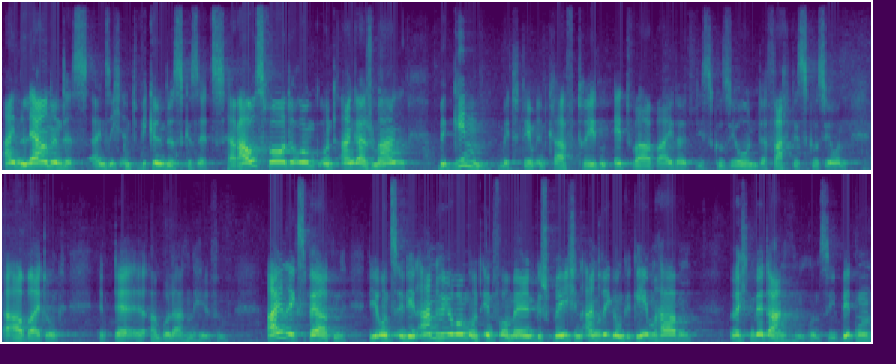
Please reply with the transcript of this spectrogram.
ein lernendes, ein sich entwickelndes Gesetz. Herausforderung und Engagement beginnen mit dem Inkrafttreten, etwa bei der Diskussion, der Fachdiskussion Erarbeitung der ambulanten Hilfen. Allen Experten, die uns in den Anhörungen und informellen Gesprächen Anregungen gegeben haben, möchten wir danken und Sie bitten,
